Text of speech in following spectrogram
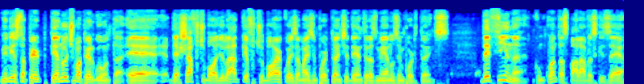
Ministro, a penúltima pergunta é deixar futebol de lado, porque futebol é a coisa mais importante dentre as menos importantes. Defina, com quantas palavras quiser,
